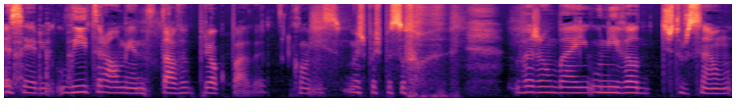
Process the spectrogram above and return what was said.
A sério, literalmente estava preocupada com isso, mas depois passou. Vejam bem o nível de distorção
